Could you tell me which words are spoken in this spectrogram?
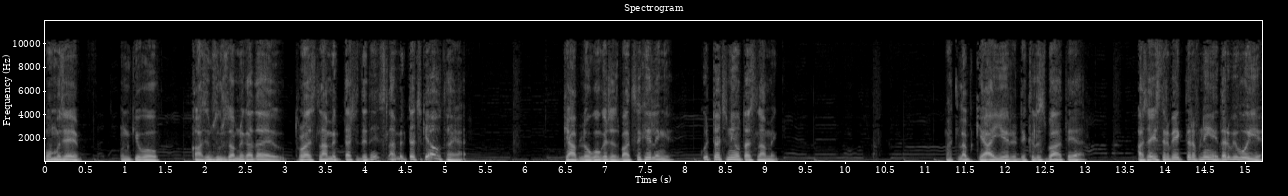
वो मुझे, उनकी वो कासिम सूरी साहब ने कहा था, थोड़ा इस्लामिक टच देते हैं इस्लामिक टच क्या होता है यार? क्या आप लोगों के जज्बात से खेलेंगे? कोई टच नहीं होता इस्लामिक। मतलब क्या ये रिडिकुलस बात है यार? अच्छा ये सिर्फ़ एक तरफ़ नहीं है इधर भी वही है।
